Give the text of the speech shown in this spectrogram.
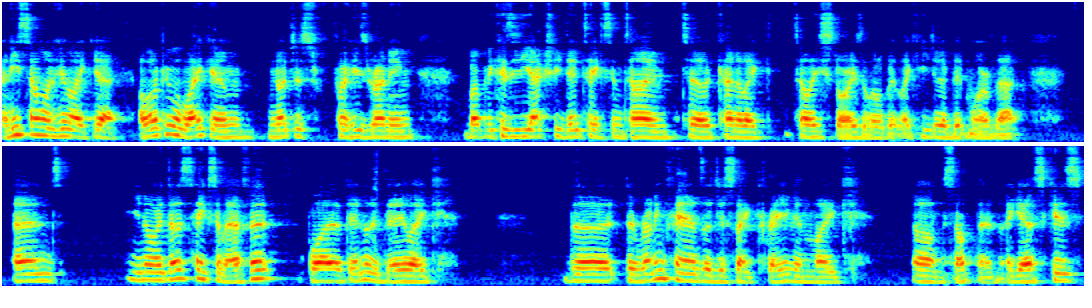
And he's someone who like, yeah, a lot of people like him, not just for his running, but because he actually did take some time to kind of like tell his stories a little bit, like he did a bit more of that. And, you know, it does take some effort, but at the end of the day, like the the running fans are just like craving like um, something, I guess, because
